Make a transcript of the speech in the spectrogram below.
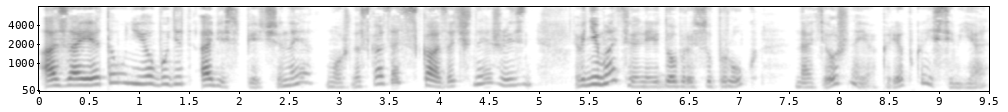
а за это у нее будет обеспеченная, можно сказать, сказочная жизнь, внимательный и добрый супруг, надежная, крепкая семья.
